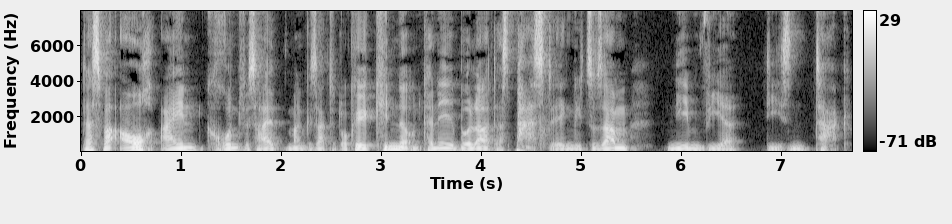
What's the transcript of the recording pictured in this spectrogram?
Das war auch ein Grund, weshalb man gesagt hat, okay, Kinder und Kanelbuller, das passt irgendwie zusammen, nehmen wir diesen Tag.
